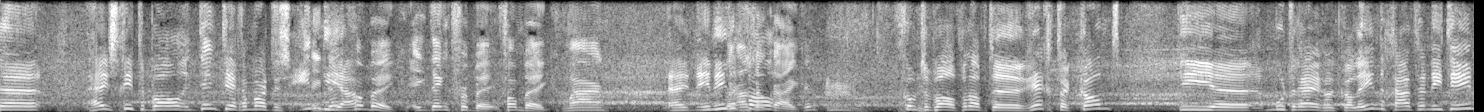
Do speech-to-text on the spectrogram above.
Uh, hij schiet de bal, ik denk tegen Martens India. Ik denk Van Beek, ik denk Van Beek. Maar en in ieder geval kijken. komt de bal vanaf de rechterkant. Die uh, moet er eigenlijk al in, gaat er niet in.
